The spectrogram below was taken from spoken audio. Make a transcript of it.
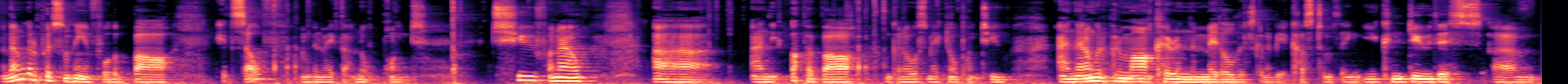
And then I'm going to put something in for the bar itself. I'm going to make that 0.2 for now. Uh, and the upper bar I'm going to also make 0.2 and then I'm going to put a marker in the middle that's going to be a custom thing. You can do this um,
